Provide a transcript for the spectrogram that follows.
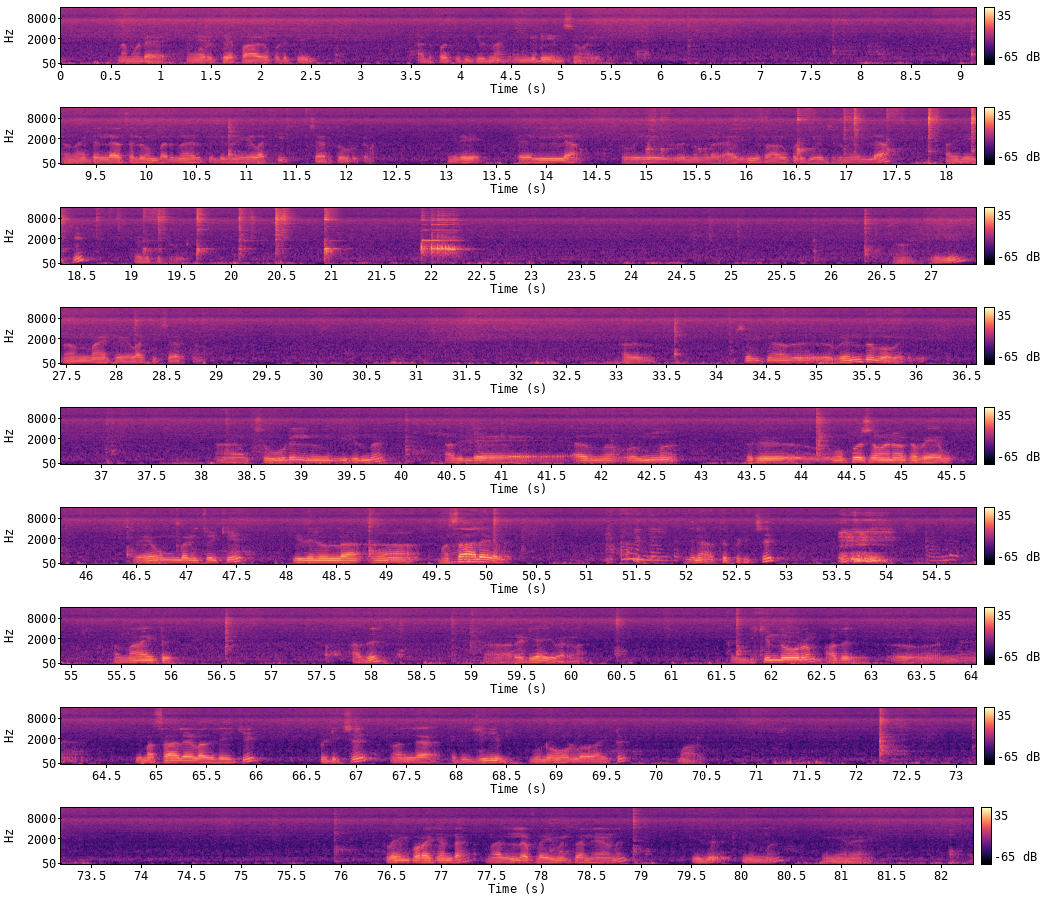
നമ്മുടെ നേരത്തെ പാകപ്പെടുത്തി അടുപ്പത്തിരിക്കുന്ന ഇൻഗ്രീഡിയൻസുമായിട്ട്. നന്നായിട്ട് എല്ലാ സ്ഥലവും വരുന്ന തരത്തിൽ ഇത് ഇളക്കി ചേർത്ത് കൊടുക്കണം. ഇതിൽ എല്ലാം നമ്മൾ അരിഞ്ഞ് പാകപ്പെടുത്തി വെച്ചിരുന്ന എല്ലാം അതിലേക്ക് എടുത്തിട്ടുണ്ട്. ഇനി നന്നായിട്ട് ഇളക്കി ചേർക്കണം. അത് ശരിക്കും അത് വെന്ത് പോകരുത്. ചൂടിൽ ഇരുന്ന് അതിന്റെ അതൊന്ന് ഒന്ന് ഒരു മുപ്പത് ശതമാനമൊക്കെ വേവും. വേവുമ്പോഴത്തേക്ക് ഇതിലുള്ള ആ മസാലകൾ ഇതിനകത്ത് പിടിച്ച് നന്നായിട്ട് അത് റെഡിയായി വരണം. ഇരിക്കും തോറും അത് പിന്നെ ഈ മസാലകൾ അതിലേക്ക് പിടിച്ച് നല്ല രുചിയും ഗുണവും ഉള്ളതായിട്ട് മാറും. ഫ്ലെയിം കുറയ്ക്കേണ്ട. നല്ല ഫ്ലെയിമിൽ തന്നെയാണ് ഇത് നിന്ന് ഇങ്ങനെ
